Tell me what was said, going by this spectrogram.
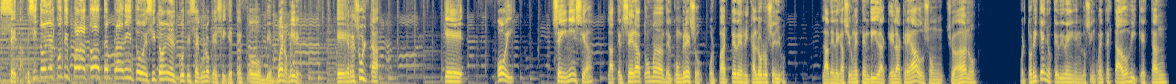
Z. Besitos en el cutis para todos tempranito. Besitos en el cutis, seguro que sí, que estén todos bien. Bueno, miren, eh, resulta que hoy se inicia la tercera toma del Congreso por parte de Ricardo Rosselló. La delegación extendida que él ha creado son ciudadanos puertorriqueños que viven en los 50 estados y que están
